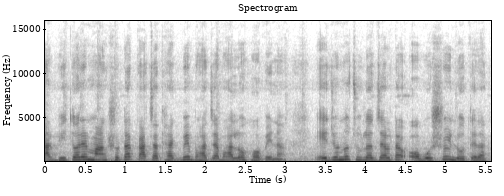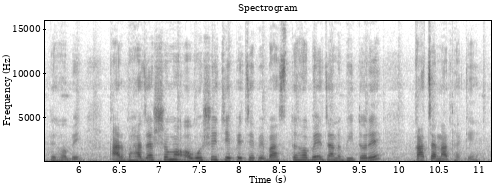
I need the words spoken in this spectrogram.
আর ভিতরের মাংসটা কাঁচা থাকবে, ভাজা ভালো হবে না। এই জন্য চুলার জালটা অবশ্যই লোতে রাখতে হবে। আর ভাজার সময় অবশ্যই চেপে চেপে বাঁচতে হবে যেন ভিতরে কাঁচা না থাকে।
